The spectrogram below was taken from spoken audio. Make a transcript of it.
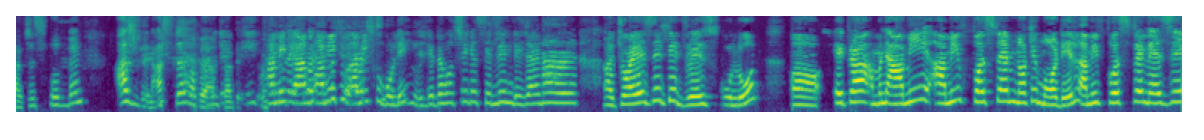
পারচেস করবেন আসবেন আসতে হবে আমি আমি আমি একটু- বলি যেটা হচ্ছে কি সিমলিন ডিজাইনার চয়েসের যে ড্রেসগুলো এটা মানে আমি আমি first time not a model আমি first time as a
